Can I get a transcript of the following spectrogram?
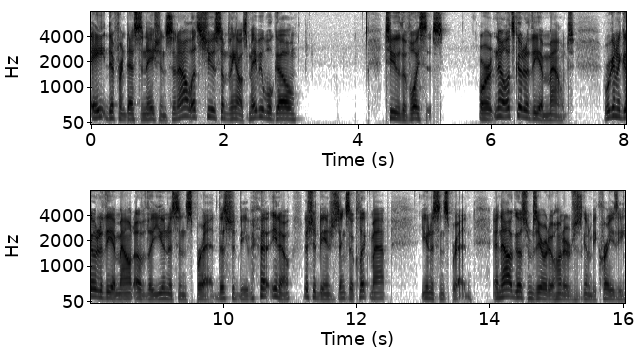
eight different destinations. So now let's choose something else. Maybe we'll go to the voices. Or no, let's go to the amount. We're going to go to the amount of the unison spread. This should be, you know, this should be interesting. So click map, unison spread. And now it goes from 0 to 100, which is going to be crazy.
